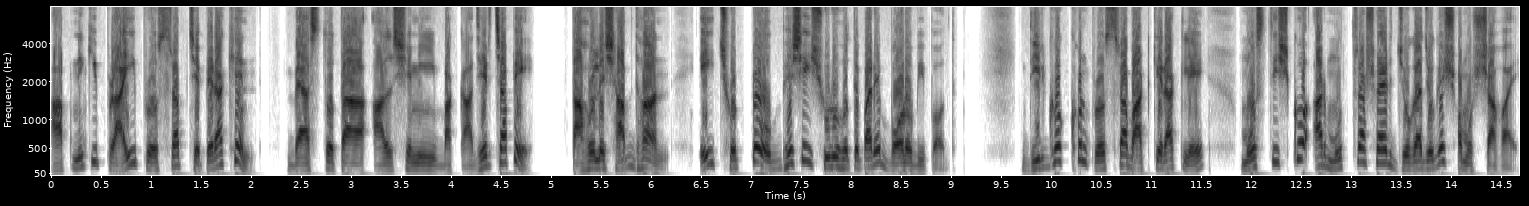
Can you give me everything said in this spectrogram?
আপনি কি প্রায়ই প্রস্রাব চেপে রাখেন? ব্যস্ততা, আলসেমি বা কাজের চাপে? তাহলে সাবধান, এই ছোট্ট অভ্যেসেই শুরু হতে পারে বড় বিপদ। দীর্ঘক্ষণ প্রস্রাব আটকে রাখলে মস্তিষ্ক আর মূত্রাশয়ের যোগাযোগে সমস্যা হয়।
